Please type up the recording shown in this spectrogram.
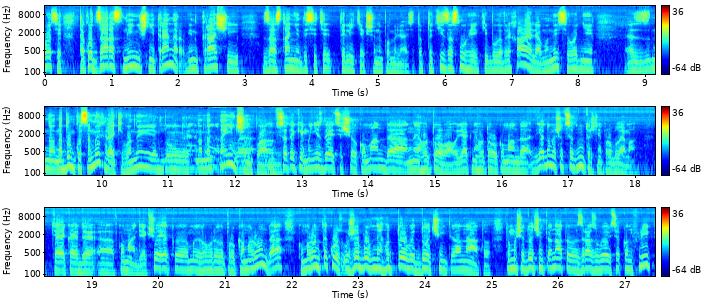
році. Так от зараз нинішній тренер, він кращий за останні десятиліття, якщо не помиляюся. Тобто ті заслуги, які були в Рейхагеля, вони сьогодні, е, на, на думку самих греків, вони якби Ну, тренер на, на, на іншому але, плані. е, Все-таки мені здається, що команда не готова. От як не готова команда, я думаю, що це внутрішня проблема. Та, яка йде е, в команді. Якщо як е, ми говорили про Камерун, да, Камерун також вже був не готовий до чемпіонату, тому що до чемпіонату зразу виявився конфлікт.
